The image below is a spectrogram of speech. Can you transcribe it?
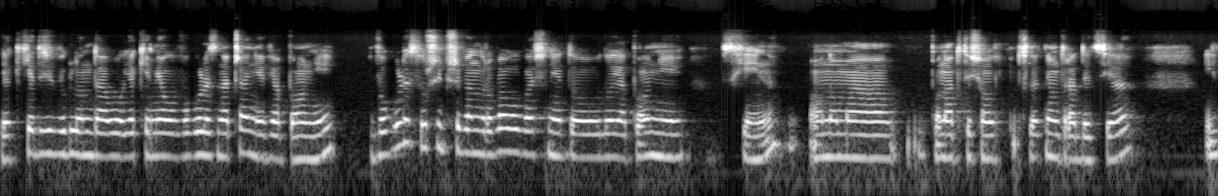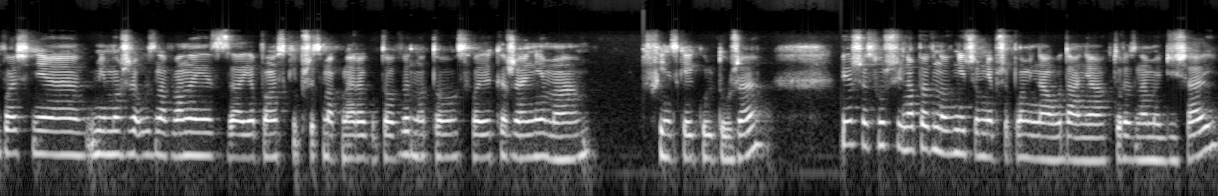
jak kiedyś wyglądało, jakie miało w ogóle znaczenie w Japonii. W ogóle sushi przywędrowało właśnie do, do Japonii z Chin. Ono ma ponad tysiącletnią tradycję. I właśnie, mimo że uznawany jest za japoński przysmak narodowy, no to swoje korzenie ma w chińskiej kulturze. Pierwsze sushi na pewno w niczym nie przypominało dania, które znamy dzisiaj,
